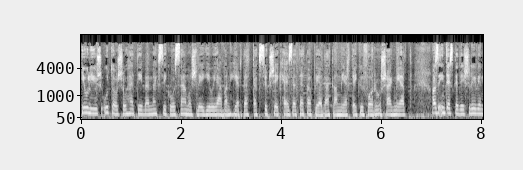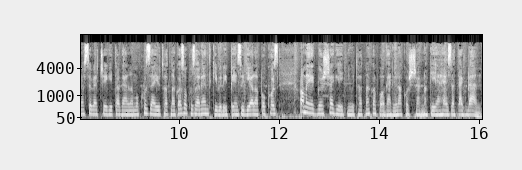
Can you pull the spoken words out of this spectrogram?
Július utolsó hetében Mexikó számos régiójában hirdettek szükséghelyzetet a példátlan mértékű forróság miatt. Az intézkedés révén a szövetségi tagállamok hozzájuthatnak azokhoz a rendkívüli pénzügyi alapokhoz, amelyekből segélyt nyújthatnak a polgári lakosságnak ilyen helyzetekben.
